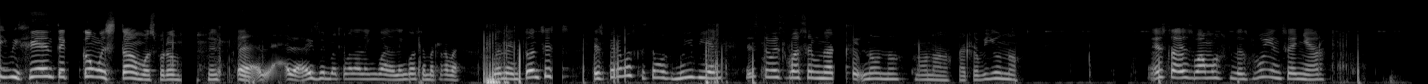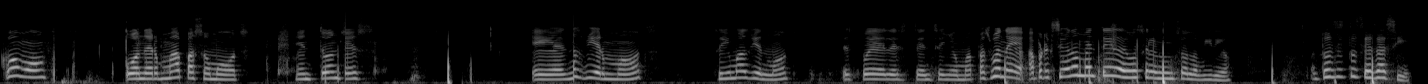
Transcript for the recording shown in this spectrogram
Hey mi gente, ¿cómo estamos? Pero se me traba la lengua, la lengua se me traba. Bueno, entonces esperemos que estemos muy bien. Esta vez va a ser una no, no, no, no, la review no. Esta vez vamos, les voy a enseñar cómo poner mapas o mods. Entonces, eh, más bien mods, sí, más bien mods. Después les enseño mapas. Bueno, aproximadamente debo hacer en un solo vídeo. Entonces esto es así.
